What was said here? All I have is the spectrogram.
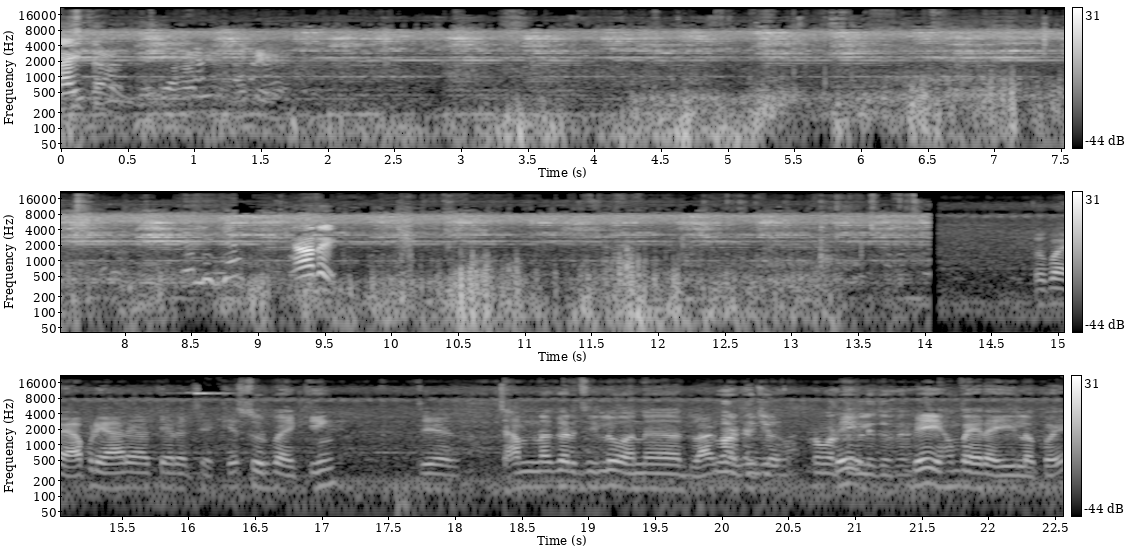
લાઈટ અરે તો ભાઈ આપણે હારે અત્યારે છે કેશુરભાઈ કિંગ જે જામનગર જિલ્લો અને દ્વારકા જિલ્લો બે સંભાળ્યા એ. લોકોએ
